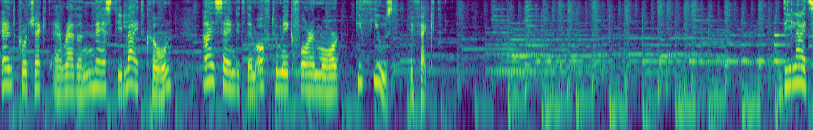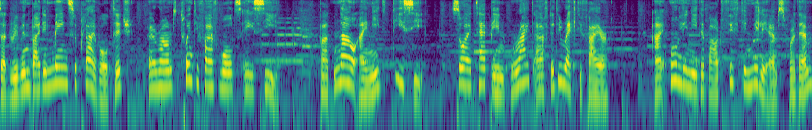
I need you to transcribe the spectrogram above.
and project a rather nasty light cone, I sanded them off to make for a more diffused effect. The lights are driven by the main supply voltage, around 25 volts AC, but now I need DC, so I tap in right after the rectifier. I only need about 15 milliamps for them,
